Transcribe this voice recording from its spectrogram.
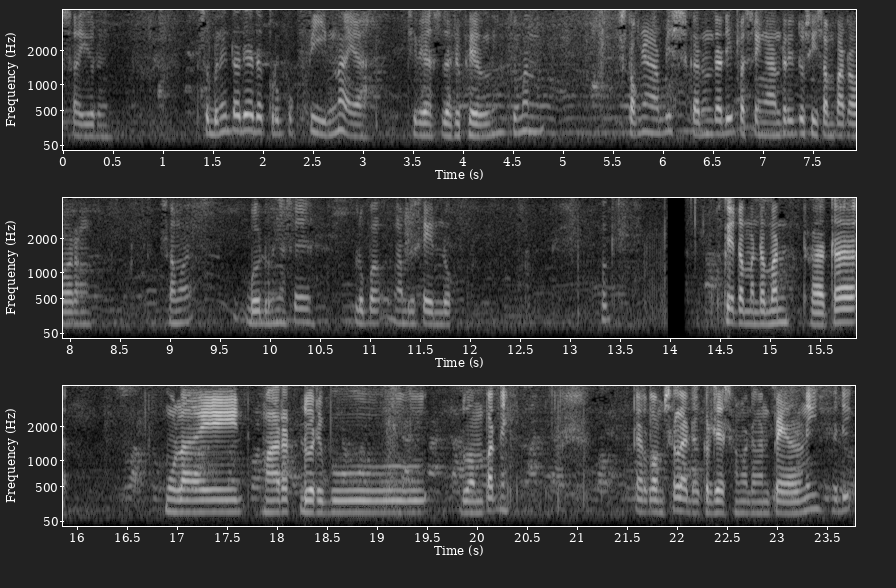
sayur. Sebenarnya tadi ada kerupuk Vina ya, ciri khas dari Pelni. Cuman stoknya habis karena tadi pas saya ngantri itu sisa empat orang. Sama bodohnya saya lupa ngambil sendok. Oke. Oke teman-teman, ternyata mulai Maret 2024 nih Telkomsel ada kerjasama dengan Pelni jadi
